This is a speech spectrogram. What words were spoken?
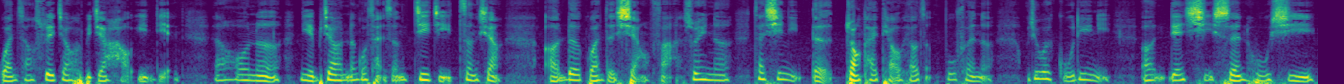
晚上睡觉会比较好一点。然后呢，你也比较能够产生积极正向、呃乐观的想法。所以呢，在心理的状态调调整部分呢，我就会鼓励你呃练习深呼吸，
